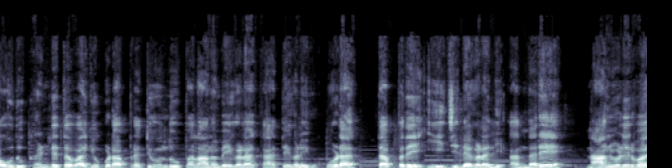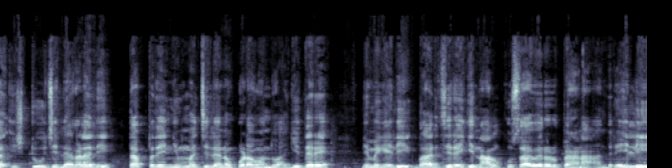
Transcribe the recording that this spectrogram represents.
ಹೌದು, ಖಂಡಿತವಾಗಿಯೂ ಕೂಡ ಪ್ರತಿಯೊಂದು ಫಲಾನುಭವಿಗಳ ಖಾತೆಗಳಿಗೂ ಕೂಡ ತಪ್ಪದೆ ಈ ಜಿಲ್ಲೆಗಳಲ್ಲಿ ಅಂದರೆ ನಾನು ಹೇಳಿರುವ ಇಷ್ಟೂ ಜಿಲ್ಲೆಗಳಲ್ಲಿ ತಪ್ಪದೆ ನಿಮ್ಮ ಜಿಲ್ಲೆನೂ ಕೂಡ ಒಂದು ಆಗಿದ್ದರೆ ನಿಮಗೆ ಇಲ್ಲಿ ಭರ್ಜರಿಯಾಗಿ ನಾಲ್ಕು ಸಾವಿರ ರೂಪಾಯಿ ಹಣ. ಅಂದರೆ ಇಲ್ಲಿ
